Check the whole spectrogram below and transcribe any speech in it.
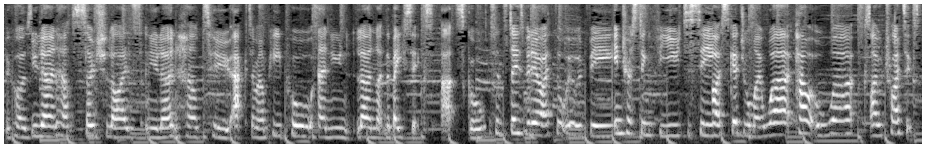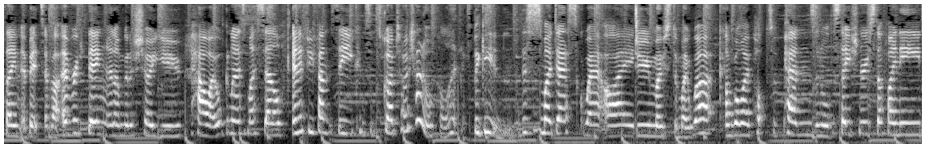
because you learn how to socialise and you learn how to act around people and you learn like the basics at school. So in today's video I thought it would be interesting for you to see how I schedule my work, how it all works. I will try to explain a bit about everything and I'm going to show you how I organise myself and if you fancy you can subscribe to my channel. Let's begin. This is my desk where I do most of my work. I've got my pots of pens and all the stationery stuff I need.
